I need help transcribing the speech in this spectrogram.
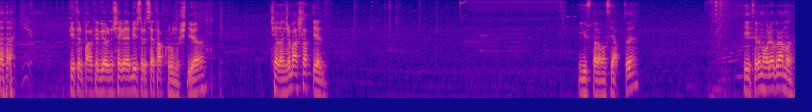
Peter Parker görünüşe göre bir sürü setup kurmuş diyor. Challenge'ı başlat diyelim. Yüz taraması yaptı. Peter'ın hologramı.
